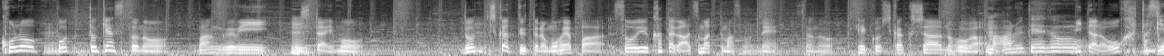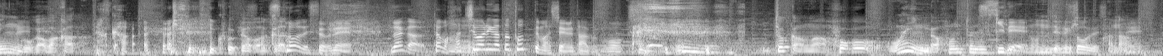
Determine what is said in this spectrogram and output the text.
このポッドキャストの番組自体も、どっちかって言ったらもうやっぱそういう方が集まってますもんね。その結構視覚者の方がまあある程度見たら多かったですね。言語が分かっなんか。言語が分かっ。そうですよね。なんか多分8割方取ってましたよね多分もう。とかまあほぼワインが本当に好きで飲んでる人そうですかなよね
